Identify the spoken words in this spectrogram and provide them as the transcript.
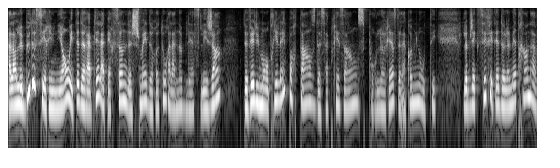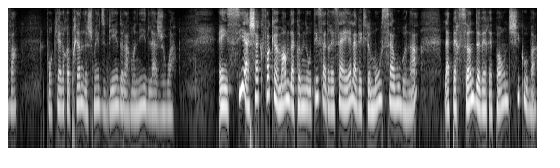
Alors, le but de ces réunions était de rappeler à la personne le chemin de retour à la noblesse. Les gens devaient lui montrer l'importance de sa présence pour le reste de la communauté. L'objectif était de le mettre en avant pour qu'elle reprenne le chemin du bien, de l'harmonie et de la joie. Ainsi, à chaque fois qu'un membre de la communauté s'adressait à elle avec le mot Sawubona, la personne devait répondre Shikoba.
